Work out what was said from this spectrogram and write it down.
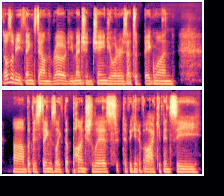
those will be things down the road. You mentioned change orders; that's a big one. Um, but there's things like the punch list, certificate of occupancy,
